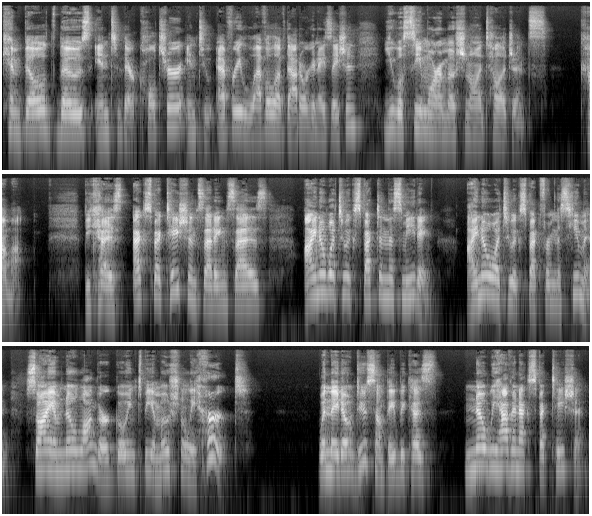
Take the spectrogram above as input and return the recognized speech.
can build those into their culture, into every level of that organization, you will see more emotional intelligence come up. Because expectation setting says, I know what to expect in this meeting. I know what to expect from this human. So I am no longer going to be emotionally hurt when they don't do something because no, we have an expectation.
